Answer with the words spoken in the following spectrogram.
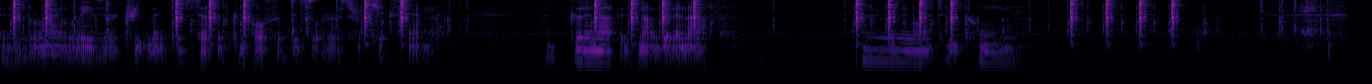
This is where my laser treatment obsessive compulsive disorders of kicks in. Good enough is not good enough. I really want it to be clean. What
